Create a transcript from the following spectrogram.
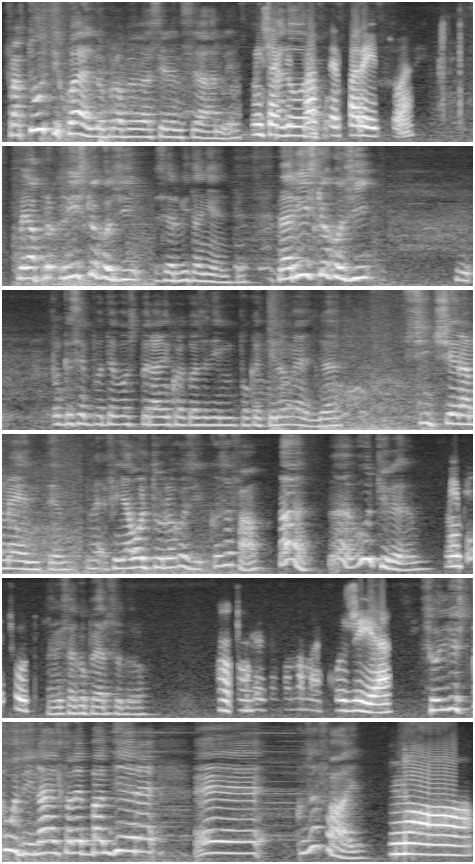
Fra tutti quello proprio da silenziarli. Mi sa allora, che passa il pareggio, eh. Me la rischio così. Servita a niente. Me la rischio così. Anche se potevo sperare in qualcosa di un pochettino meglio, eh. Sinceramente. Eh, finiamo il turno così. Cosa fa? Ah, eh, utile. Mi è piaciuto. Eh, mi sa che ho perso però. Anche secondo me è così, eh. Sugli scudi, in alto le bandiere. E... Cosa fai? No,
